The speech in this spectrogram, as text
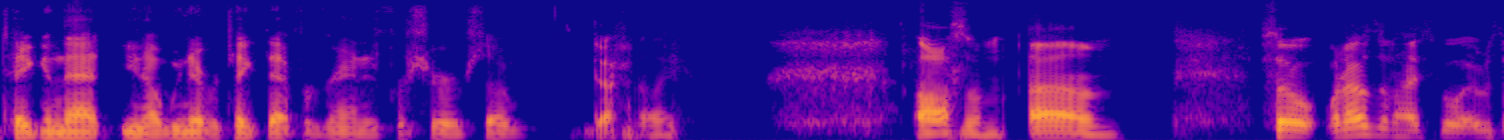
taking that, you know, we never take that for granted for sure. So definitely awesome. Um, so when I was in high school, it was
